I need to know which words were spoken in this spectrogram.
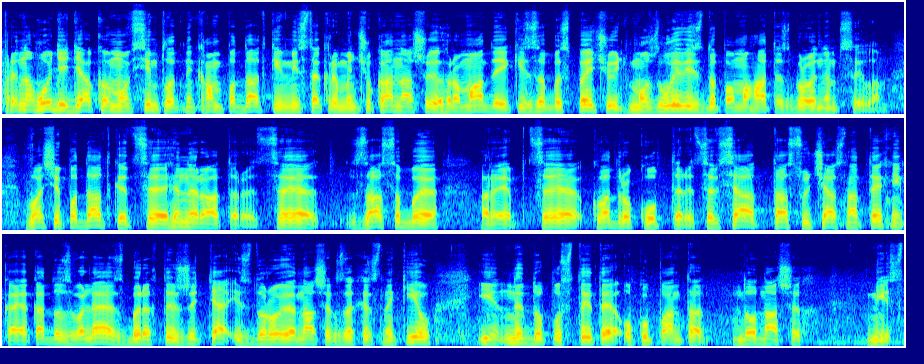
При нагоді дякуємо всім платникам податків міста Кременчука, нашої громади, які забезпечують можливість допомагати Збройним силам. Ваші податки це генератори, це засоби РЕП, це квадрокоптери, це вся та сучасна техніка, яка дозволяє зберегти життя і здоров'я наших захисників і не допустити окупанта до наших міст.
